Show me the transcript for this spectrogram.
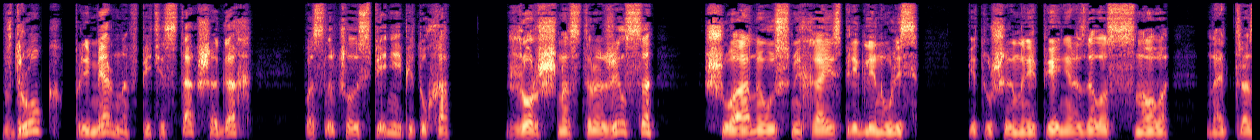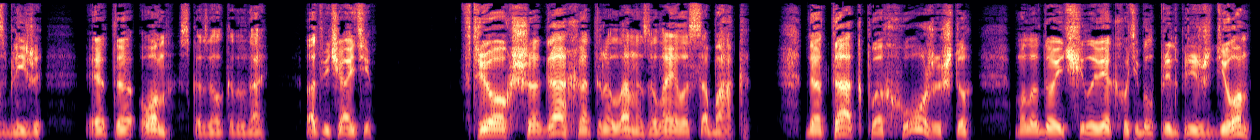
Вдруг, примерно в пятистах шагах, послышалось пение петуха. Жорж насторожился, шуаны, усмехаясь, переглянулись. Петушиное пение раздалось снова — на этот раз ближе. — Это он, — сказал Кадудаль. — Отвечайте. В трех шагах от Ролана залаяла собака. Да так похоже, что молодой человек, хоть и был предупрежден,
